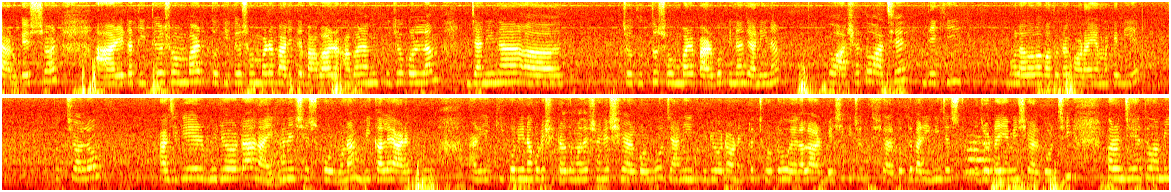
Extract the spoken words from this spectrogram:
তারকেশ্বর। আর এটা তৃতীয় সোমবার, তো তৃতীয় সোমবারে বাড়িতে বাবার আবার আমি পুজো করলাম। জানি না চতুর্থ সোমবারে পারব কি না জানি না। তো আশা তো আছে, দেখি। ভোলা বাবা কতটা করায় আমাকে দিয়ে। চলো, আজকের ভিডিওটা না এখানে শেষ করব না। বিকালে আরেকটু আর কি কী করি না করি সেটাও তোমাদের সঙ্গে শেয়ার করব। জানি ভিডিওটা অনেকটা ছোট হয়ে গেল, আর বেশি কিছু শেয়ার করতে পারিনি জাস্ট পুজোটাই আমি শেয়ার করছি। কারণ যেহেতু আমি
